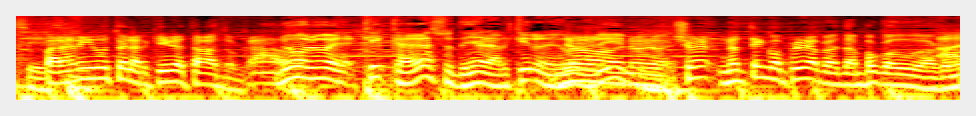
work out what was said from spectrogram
sí, Para sí. mi gusto el arquero estaba tocado. No, no, qué cagazo tenía el arquero en el gol No, no, olímpico. no. Yo no tengo prueba, pero tampoco duda. Como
